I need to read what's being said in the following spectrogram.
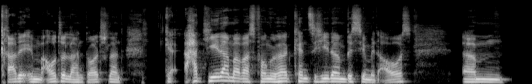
gerade im Autoland Deutschland, hat jeder mal was von gehört, kennt sich jeder ein bisschen mit aus. Ähm,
